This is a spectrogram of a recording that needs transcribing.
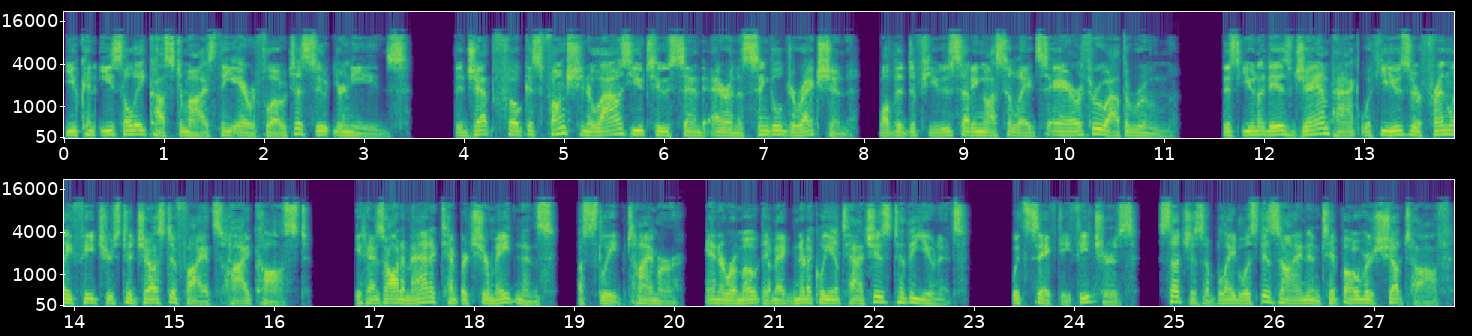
You can easily customize the airflow to suit your needs. The jet focus function allows you to send air in a single direction, while the diffuse setting oscillates air throughout the room. This unit is jam-packed with user-friendly features to justify its high cost. It has automatic temperature maintenance, a sleep timer, and a remote that magnetically attaches to the unit. With safety features, such as a bladeless design and tip-over shut-off,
